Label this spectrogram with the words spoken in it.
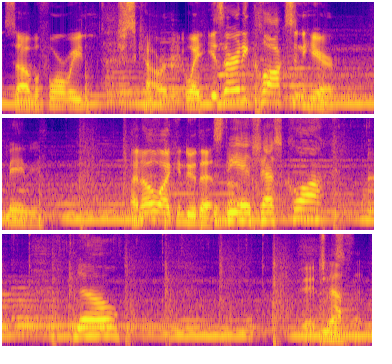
so before we just scour the wait, is there any clocks in here? Maybe. I know I can do this. The. VHS clock? No. VHS. Nothing.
